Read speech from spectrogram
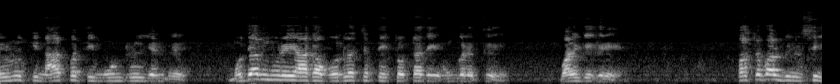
எழுநூத்தி நாற்பத்தி மூன்று என்று முதல் முறையாக ஒரு லட்சத்தை தொட்டதை உங்களுக்கு வழங்குகிறேன். First of all we'll see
